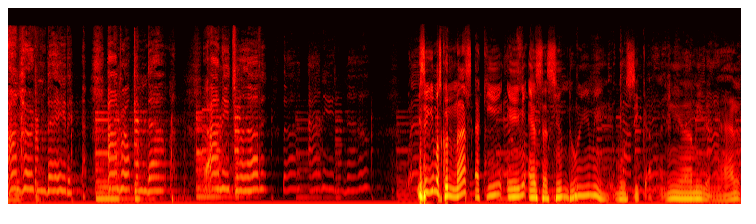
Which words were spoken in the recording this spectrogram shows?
I'm hurting, baby. Y seguimos con más aquí en Estación WM. Música manía milenial.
